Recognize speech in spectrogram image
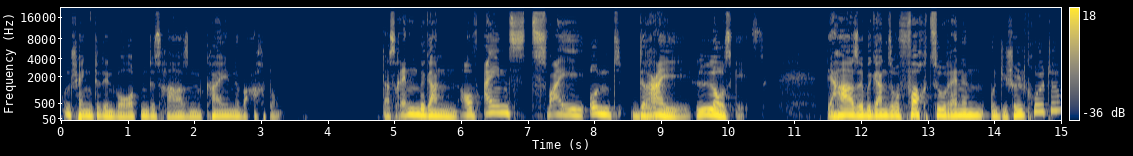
und schenkte den Worten des Hasen keine Beachtung. Das Rennen begann auf eins, zwei und drei. Los geht's. Der Hase begann sofort zu rennen und die Schildkröte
